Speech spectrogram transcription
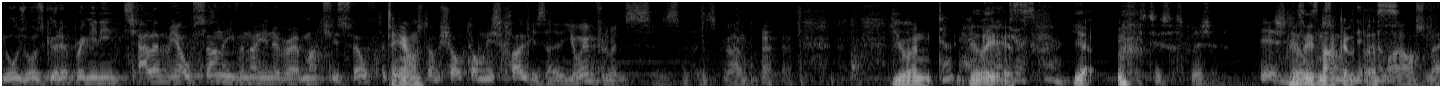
Yours was good at bringing in talent, my old son, even though you never had much yourself. To be Damn. honest, I'm shocked on this close. Is, uh, your influence has, has grown. You and Billy under your is. Yeah. It's too suspicious. Yeah, Billy's not good at this. my.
